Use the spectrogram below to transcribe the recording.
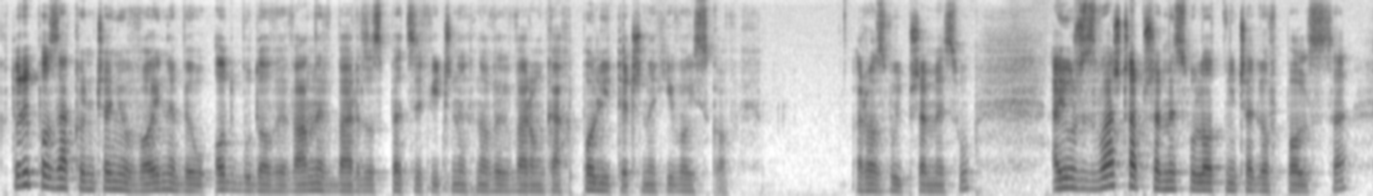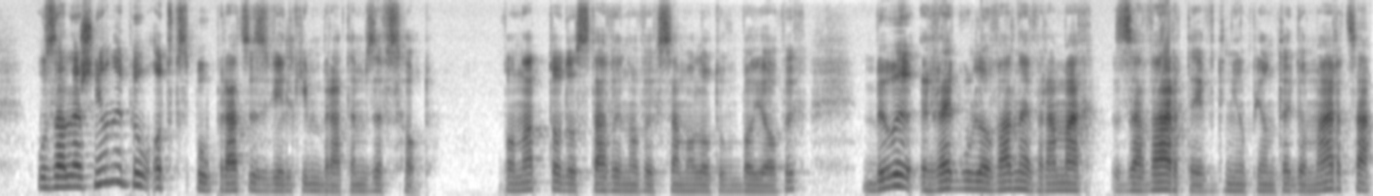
który po zakończeniu wojny był odbudowywany w bardzo specyficznych nowych warunkach politycznych i wojskowych. Rozwój przemysłu, a już zwłaszcza przemysłu lotniczego w Polsce, uzależniony był od współpracy z Wielkim Bratem ze Wschodu. Ponadto dostawy nowych samolotów bojowych były regulowane w ramach zawartej w dniu 5 marca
